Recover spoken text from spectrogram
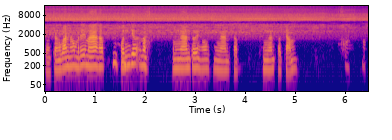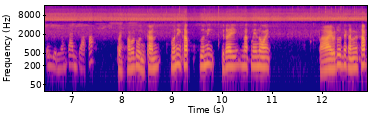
ตอนกลางวันเขาไม่ได้มาครับคนเยอะเนาะทำงานตัวเองเขาทำงานครับทำงานประจำค่ะมาไปหลุนน้ำกันจ้าปะไปเอามารุ่นกันวันนี้ครับคืนนี้จะได้นักน้อยๆไปไปรุ่นด้วยกันนะครับ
